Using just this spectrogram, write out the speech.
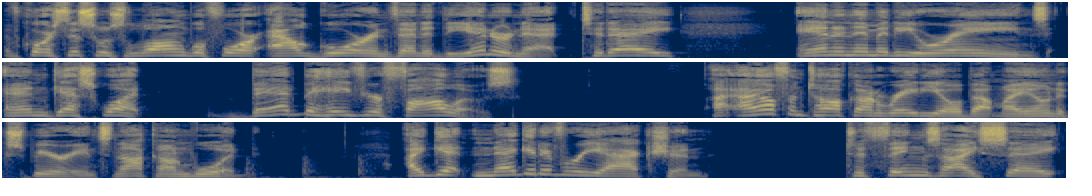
Of course, this was long before Al Gore invented the internet. Today, anonymity reigns. And guess what? Bad behavior follows. I, often talk on radio about my own experience, knock on wood. I get negative reaction to things I say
